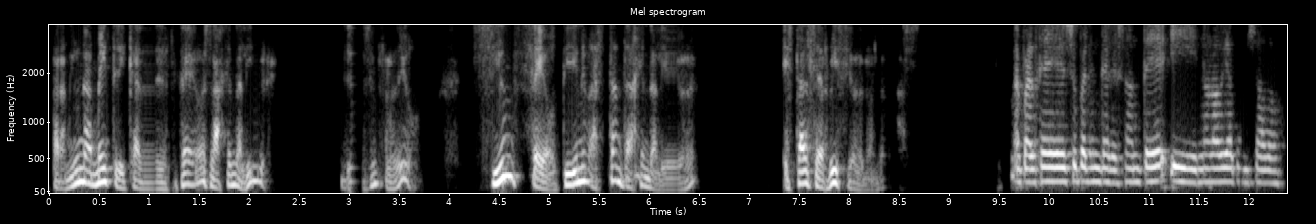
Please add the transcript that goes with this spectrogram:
para mí una métrica del CEO es la agenda libre. Yo siempre lo digo. Si un CEO tiene bastante agenda libre, está al servicio de los demás. Me parece súper interesante y no lo había pensado.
